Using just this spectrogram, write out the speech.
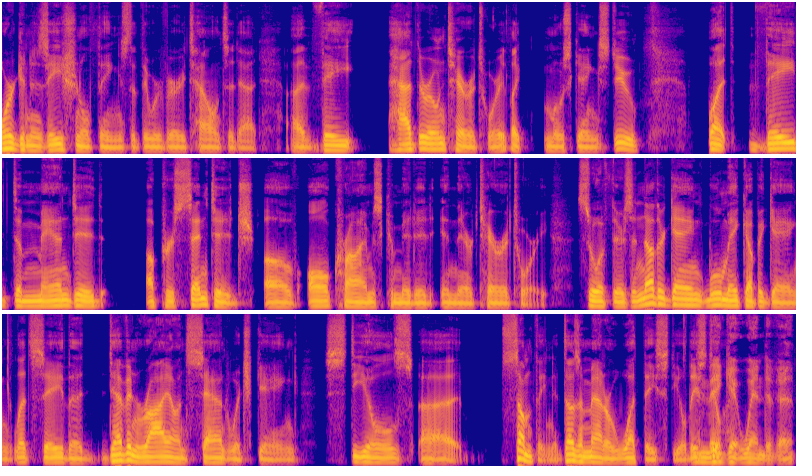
organizational things that they were very talented at. Uh, they had their own territory, like most gangs do, but they demanded a percentage of all crimes committed in their territory. So if there's another gang, we'll make up a gang. Let's say the Devon Rye on Sandwich gang steals uh, something. It doesn't matter what they steal. They and still they get wind of it.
